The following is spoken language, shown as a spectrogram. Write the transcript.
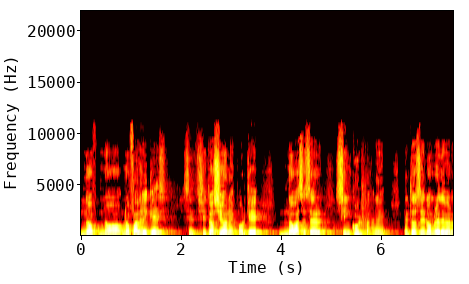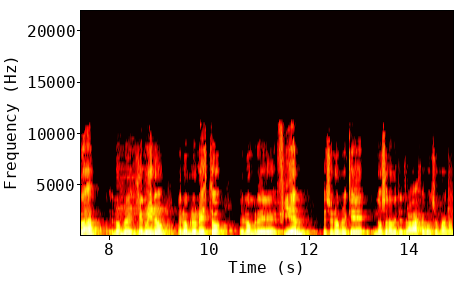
no, no, no fabriques situaciones porque no vas a ser sin culpa. ¿eh? Entonces, el hombre de verdad, el hombre genuino, el hombre honesto, el hombre fiel, es un hombre que no solamente trabaja con sus manos,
